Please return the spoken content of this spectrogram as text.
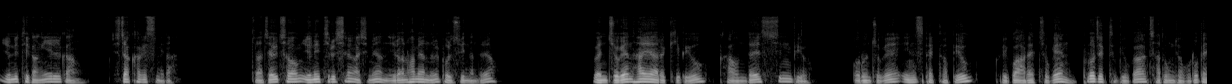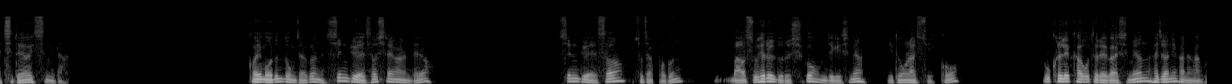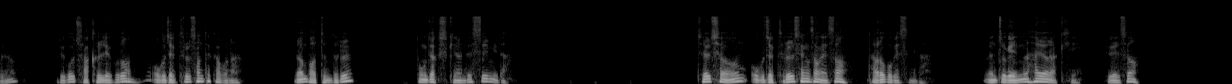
유니티 강의 1강 시작하겠습니다. 자, 제일 처음 유니티를 실행하시면 이런 화면을 볼 수 있는데요. 왼쪽엔 하이아르키 뷰, 가운데 씬 뷰, 오른쪽에 인스펙터 뷰, 그리고 아래쪽엔 프로젝트 뷰가 자동적으로 배치되어 있습니다. 거의 모든 동작은 씬 뷰에서 실행하는데요. 씬 뷰에서 조작법은 마우스 휠을 누르시고 움직이시면 이동을 할 수 있고 우클릭하고 드래그 하시면 회전이 가능하고요. 그리고 좌클릭으로 오브젝트를 선택하거나 이런 버튼들을 동작시키는 데 쓰입니다. 제일 처음 오브젝트를 생성해서 다뤄보겠습니다. 왼쪽에 있는 하이어라키 뷰에서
